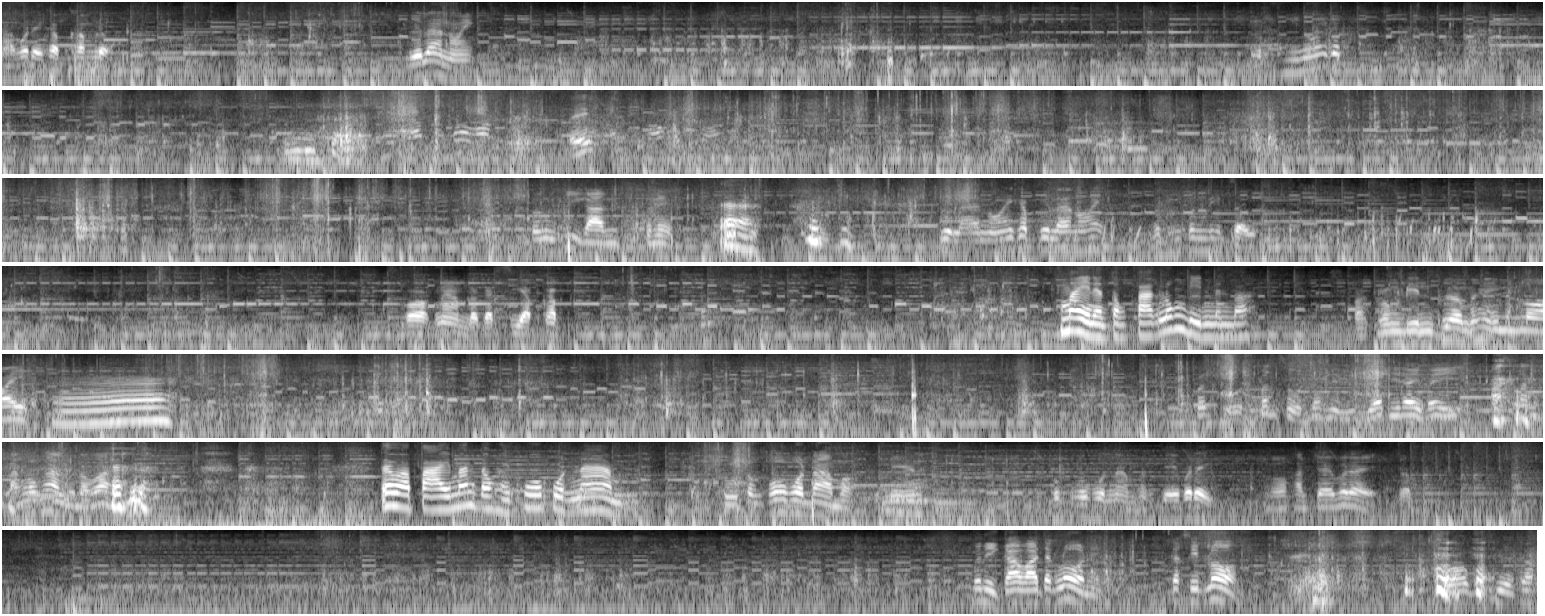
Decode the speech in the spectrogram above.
าบ่ได้ครับคำแล้วเวลาหน่อยมีน้อยก็เอ๊ะเบิ่งที่การตัวนี้อ่า เวลาน้อยครับ เวลาน้อย วันนี้ต้องรีบใส่กอกน้ำแล้วก็เสียบครับ ไม่น่ะต้องปักลงดินมันบ่ปักลงดินเพื่อไม่ให้มันลอย อืมบรรสูตรบรรสูตรนั่นเองเดี๋ยวที่ได้ไปตั้งโรงงานเลยหรอว่า แต่ว่าปลายมันต้องให้โพปดน้สูตรต้องโพพ่นน้ำเหรอแม่นพวกพวกคนน้ำพันเจบ่ได้อ๋อหันใจไม่ได้ครับมื่อนี่กาวาจักโลนี่จักสิบโลบอกบ่ถือครับ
